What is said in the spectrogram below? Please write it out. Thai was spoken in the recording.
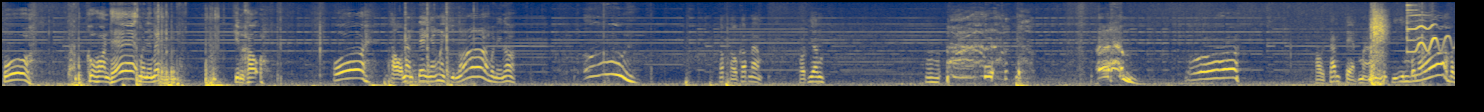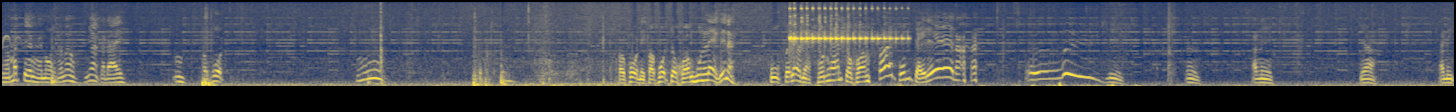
โอ้กูฮ้อนแท้มื้อนี้แม่กินข้าวโอ้ยข้าวนั่นแตงยังไม่กินเนาะมื้อนี้เนาะโอ้ยกับข้าวกับน้ำข้าวเที่ยงอื้อ โอ้ยข้าวจ้ำแตดหมานี่สิอิ่มบ่เนาะบัดนี้มาแตงให้หน่อยเถอะเนาะเนี่ยก็ไดอืมข้าวโพดโอ้ข้าวโพดนี่ข้าวโพดเจ้าของหุ้นแรกนี่นะปลูกไปแล้วเนี่ยผลงานเจ้าของเฮ้ยภูมิใจเด้นะเอ้ยนี่เอออันนี้เนี่ยอันนี้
